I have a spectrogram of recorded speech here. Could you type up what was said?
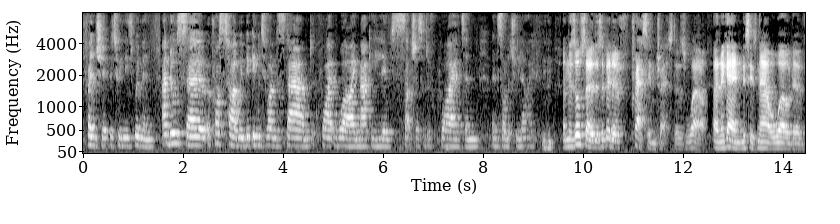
friendship between these women. And also, across time, we begin to understand quite why Maggie lives such a sort of quiet and, and solitary life. Mm-hmm. And there's also there's a bit of press interest as well. And again, this is now a world of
